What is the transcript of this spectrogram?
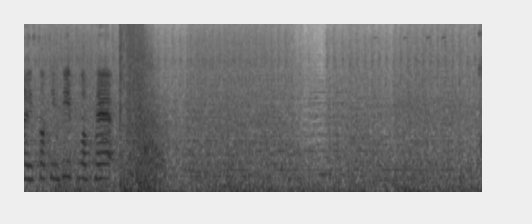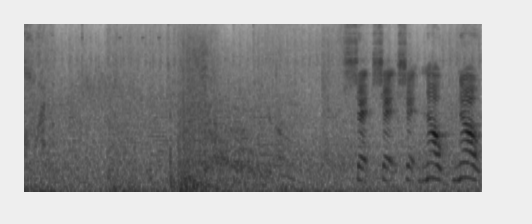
Many fucking people up here. Shit, shit, shit. No, no.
